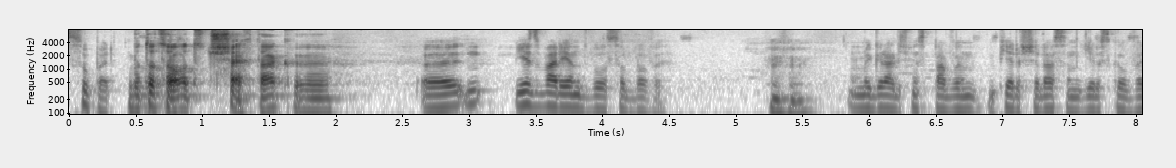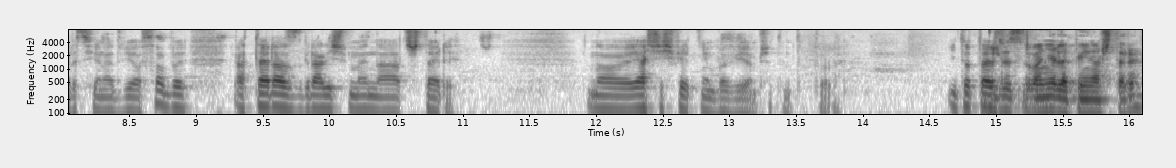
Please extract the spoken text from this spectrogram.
super. Bo to co, od trzech, tak? Jest wariant dwuosobowy. Mhm. My graliśmy z Pawłem pierwszy raz angielską wersję na dwie osoby, a teraz graliśmy na cztery. No ja się świetnie bawiłem przy tym tytule. I to też... Zdecydowanie lepiej na cztery?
